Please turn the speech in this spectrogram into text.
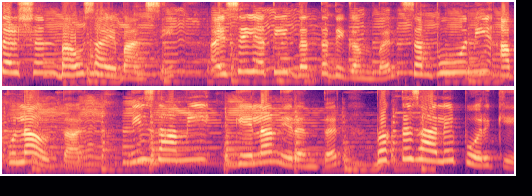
दर्शन भाऊसाहेबांसी ऐसे यती दत्त दिगंबर संपवूनी आपुला अवतार. निजधामी गेला निरंतर भक्त झाले पोरके.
